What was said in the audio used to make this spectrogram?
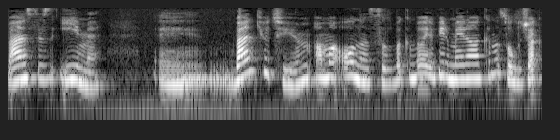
Bensiz iyi mi? E, ben kötüyüm ama o nasıl? Bakın böyle bir merakınız olacak.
